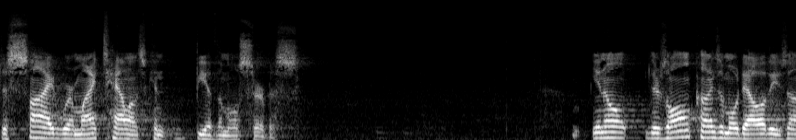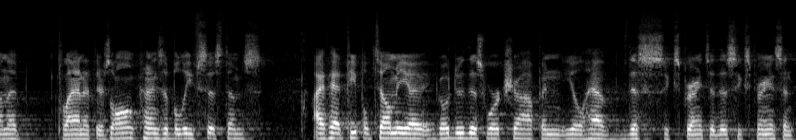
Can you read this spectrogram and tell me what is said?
decide where my talents can be of the most service. You know, there's all kinds of modalities on the planet, there's all kinds of belief systems. I've had people tell me, uh, go do this workshop and you'll have this experience or this experience. And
